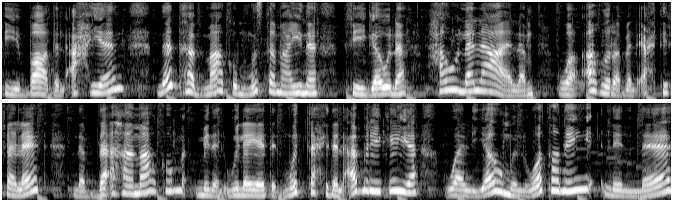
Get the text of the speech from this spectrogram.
في بعض الأحيان نذهب معكم مستمعينا في جولة حول العالم وأغرب الاحتفالات نبدأها معكم من الولايات المتحدة الأمريكية واليوم الوطني للا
